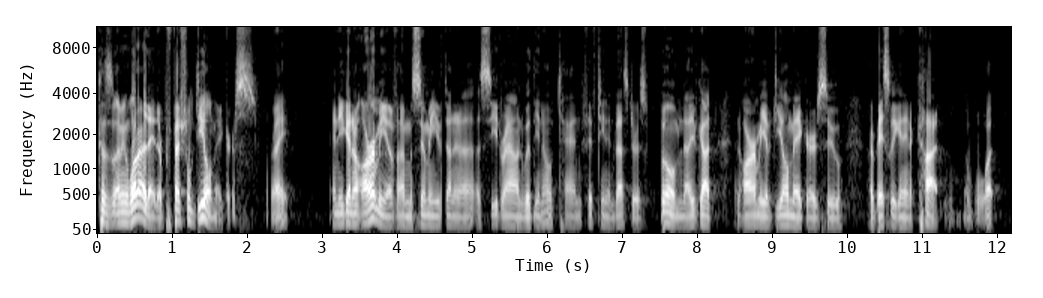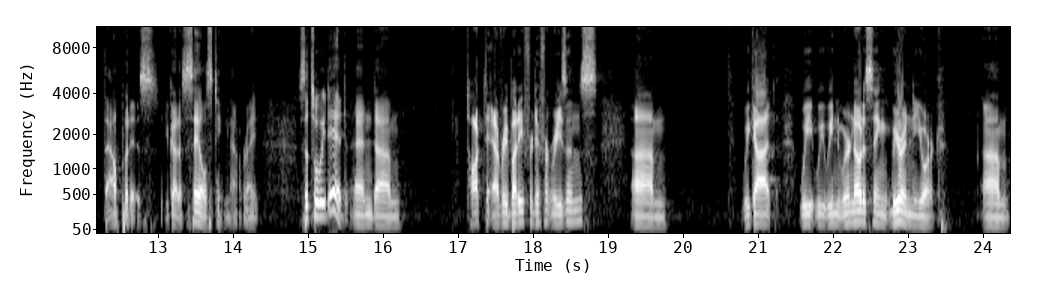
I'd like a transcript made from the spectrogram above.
Because, I mean, what are they? They're professional deal makers, right? And you get an army of them, assuming you've done a, a seed round with, you know, 10, 15 investors. Boom, now you've got an army of deal makers who are basically getting a cut of what the output is. You've got a sales team now, right? So that's what we did. And um, talked to everybody for different reasons. Um, we got, we, we, we were noticing, we were in New York, um,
